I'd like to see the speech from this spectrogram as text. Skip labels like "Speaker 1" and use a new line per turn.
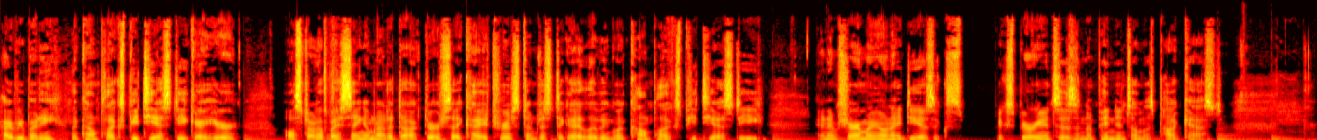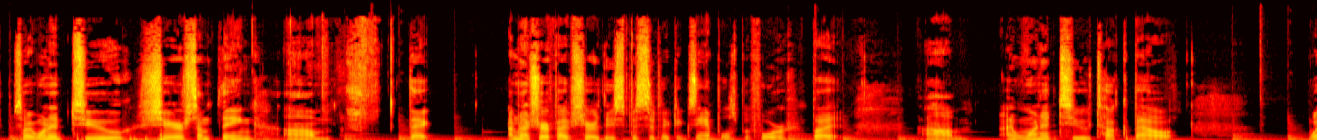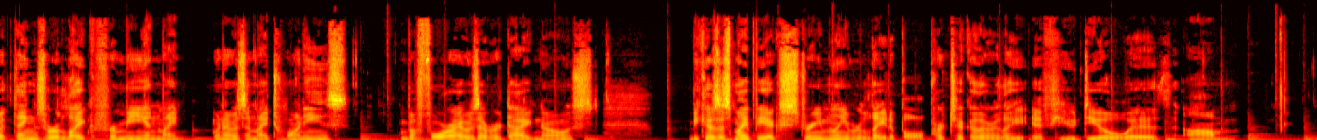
Hi, everybody. The complex PTSD guy here. I'll start out by saying I'm not a doctor or psychiatrist. I'm just a guy living with complex PTSD, and I'm sharing my own ideas, ex- experiences, and opinions on this podcast. So, I wanted to share something um, that I'm not sure if I've shared these specific examples before, but um, I wanted to talk about what things were like for me in my when I was in my 20s before I was ever diagnosed because this might be extremely relatable, particularly if you deal with um,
